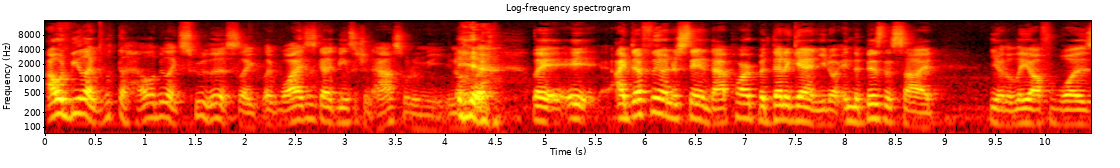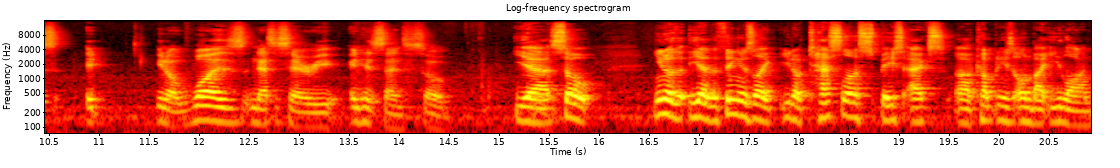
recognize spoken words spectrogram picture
I would be like, what the hell? I'd be like, screw this. Like, like why is this guy being such an asshole to me? You know, Yeah. like, like it, I definitely understand that part. But then again, you know, in the business side, you know, the layoff was it, you know, was necessary in his sense. So Yeah, so you know, the, yeah, the thing is like you know, Tesla, SpaceX, uh, companies owned by Elon,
